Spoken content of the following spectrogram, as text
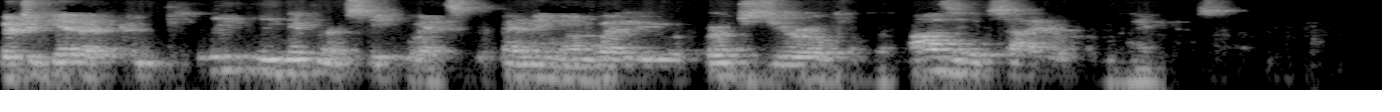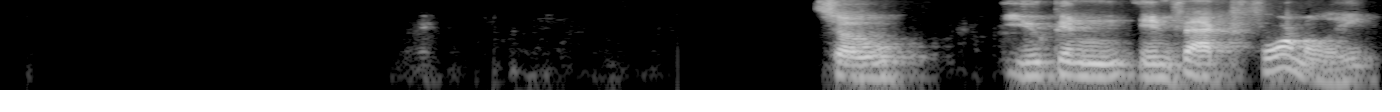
but you get a completely different sequence depending on whether you approach zero from the positive side or from the negative side. So you can, in fact, formally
